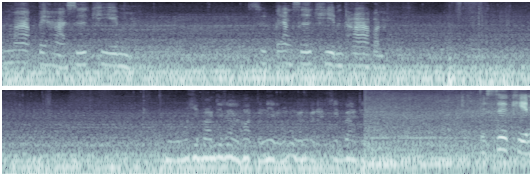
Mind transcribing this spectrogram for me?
นมากไปหาซื้อครีม ซื้อแป้งซื้อครีมทาก่อนผมคิดว่าที่ได้ฮอดปานนี้หรอกงั้นกระดาษคิดว่าที่ไปซื้อครีม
